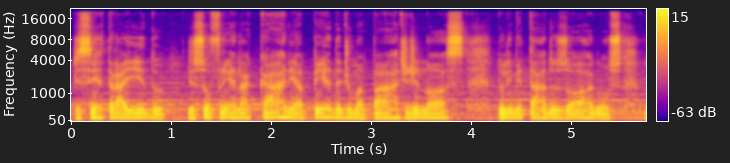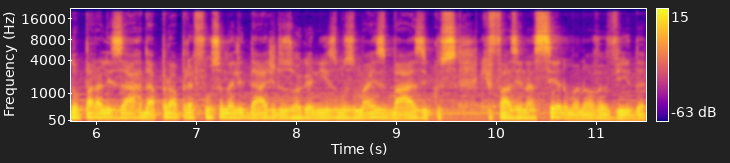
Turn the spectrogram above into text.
de ser traído, de sofrer na carne a perda de uma parte de nós, do limitar dos órgãos, do paralisar da própria funcionalidade dos organismos mais básicos que fazem nascer uma nova vida,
